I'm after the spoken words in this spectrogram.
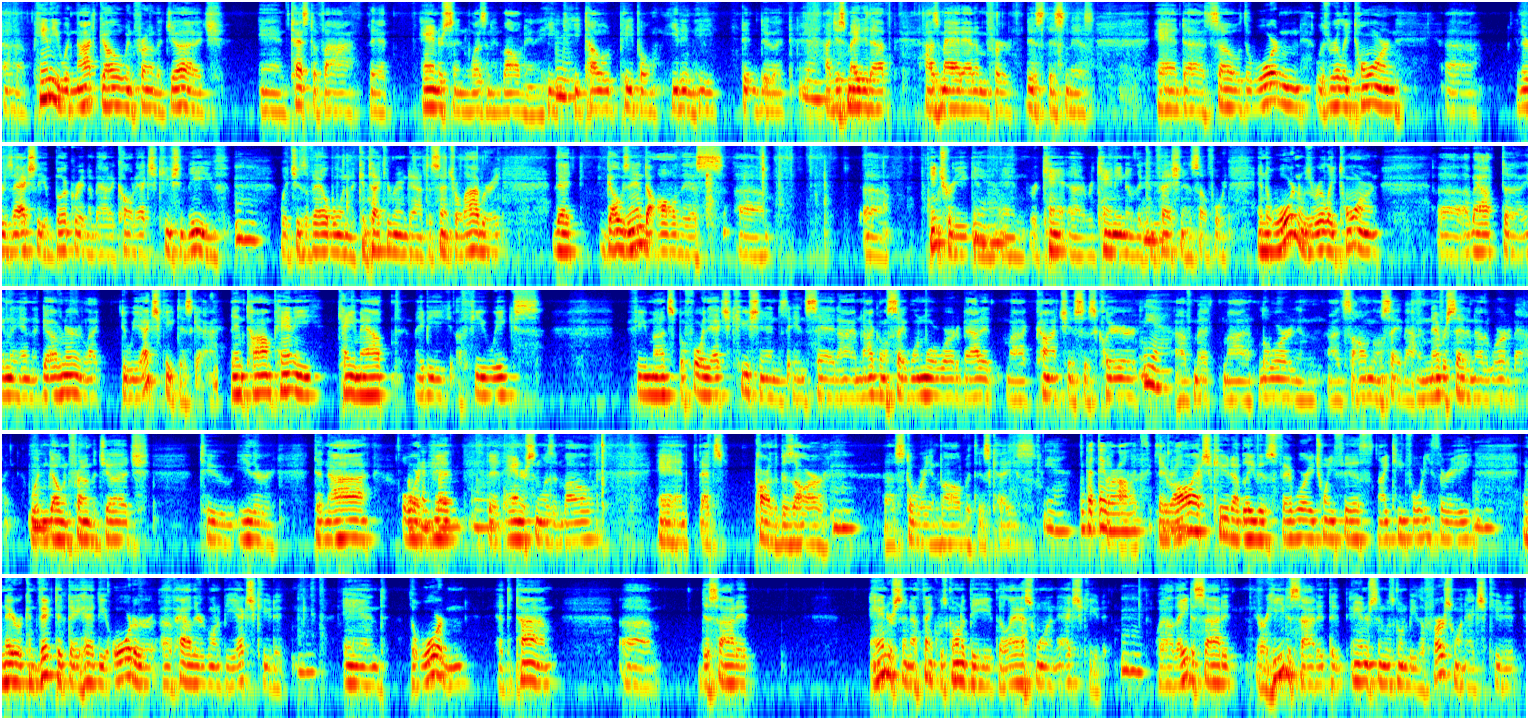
Uh, Penny would not go in front of a judge and testify that Anderson wasn't involved in it. He he told people he didn't he didn't do it. I just made it up. I was mad at him for this, this, and this. And uh, so the warden was really torn. Uh, there's actually a book written about it called Execution Eve, which is available in the Kentucky Room down at the Central Library, that goes into all this um, uh, intrigue and, Yeah. and recant, uh, recanting of the confession and so forth. And the warden was really torn uh, about uh, in the in the governor like, do we execute this guy? Then Tom Penny came out maybe a few weeks, few months before the execution and, and said, I'm not going to say one more word about it. My conscience is clear. Yeah. I've met my Lord, and that's all I'm going to say about it. And never said another word about it. Wouldn't go in front of the judge to either deny or, Or admit yeah. that Anderson was involved. And that's part of the bizarre Mm-hmm. Uh, story involved with this case. Yeah. But they were all executed. They were all executed, I believe it was February 25th, 1943. When they were convicted, they had the order of how they were going to be executed. And the warden at the time um, decided Anderson, I think, was going to be the last one executed. Well, they decided, or he decided, that Anderson was going to be the first one executed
